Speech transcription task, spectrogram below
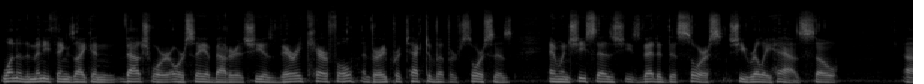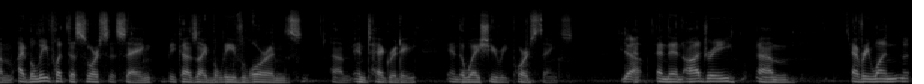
one of the many things I can vouch for or say about her is she is very careful and very protective of her sources. And when she says she's vetted this source, she really has. So um, I believe what the source is saying because I believe Lauren's um, integrity in the way she reports things. Yeah. And, and then Audrey, um, everyone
